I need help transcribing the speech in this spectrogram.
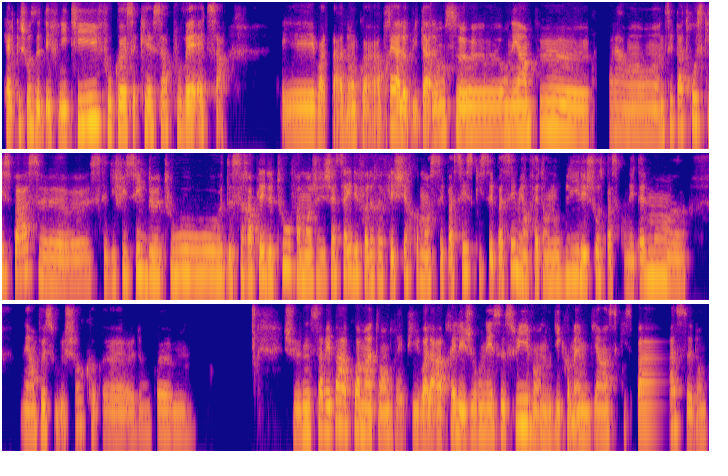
quelque chose de définitif ou que ça pouvait être ça. Et voilà, donc euh, après à l'hôpital, on, se, on est un peu, euh, voilà, on, ne sait pas trop ce qui se passe. Euh, c'est difficile de tout, de se rappeler de tout. Enfin, moi, j'essaye des fois de réfléchir comment s'est passé, ce qui s'est passé, mais en fait, on oublie les choses parce qu'on est tellement, on est un peu sous le choc. donc, je ne savais pas à quoi m'attendre. Et puis voilà, après les journées se suivent, on nous dit quand même bien ce qui se passe. Donc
